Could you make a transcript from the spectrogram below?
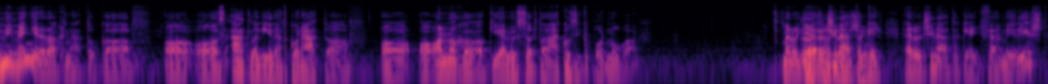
mi mennyire raknátok a, a, az átlag életkorát a, a, a, annak, a, aki először találkozik pornóval? Mert ugye erről csináltak, egy, erről csináltak egy felmérést,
